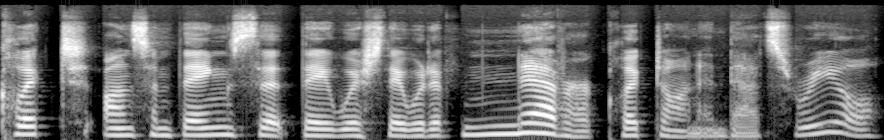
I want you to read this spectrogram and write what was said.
clicked on some things that they wish they would have never clicked on, and that's real.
